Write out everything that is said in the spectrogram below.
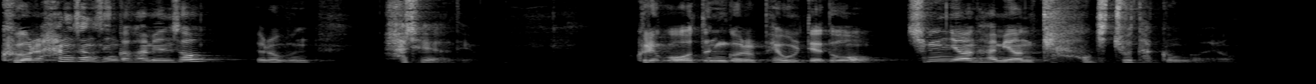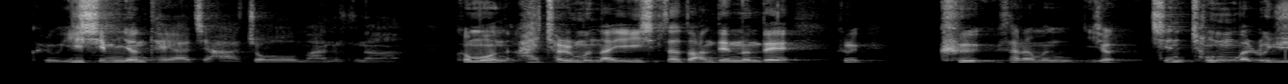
그걸 항상 생각하면서 여러분 하셔야 돼요. 그리고 어떤 걸 배울 때도 10년 하면 겨우 기초 닦은 거예요. 그리고 20년 돼야지, 아, 좀 아는구나. 그러면, 아, 젊은 나이에 24도 안 됐는데, 그, 그 사람은 정말로 유,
